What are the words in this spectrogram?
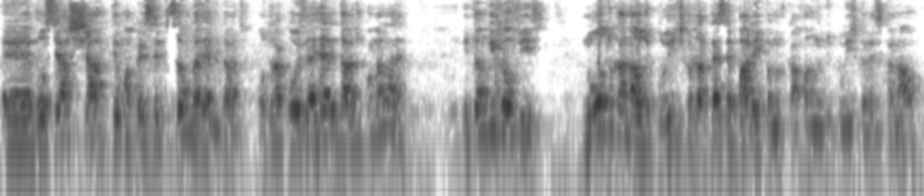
é você achar, ter uma percepção da realidade. Outra coisa é a realidade como ela é. Então, o que, que eu fiz? No outro canal de política, eu já até separei para não ficar falando de política nesse canal,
